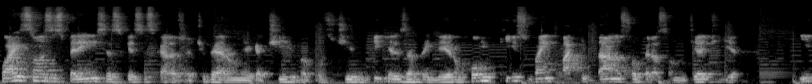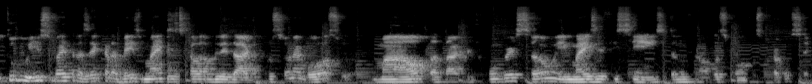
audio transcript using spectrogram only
quais são as experiências que esses caras já tiveram, negativa, positiva, o que, que eles aprenderam, como que isso vai impactar na sua operação no dia a dia. E tudo isso vai trazer cada vez mais escalabilidade para o seu negócio, uma alta taxa de conversão e mais eficiência no final das contas para vocês.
